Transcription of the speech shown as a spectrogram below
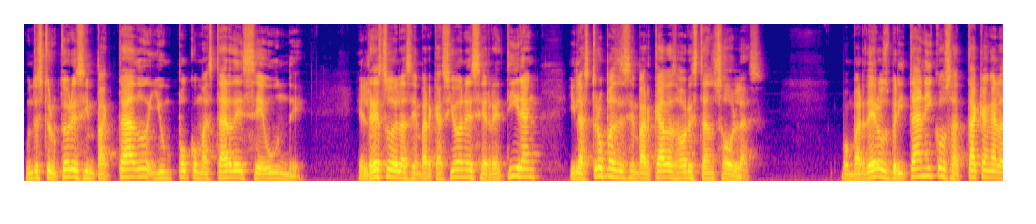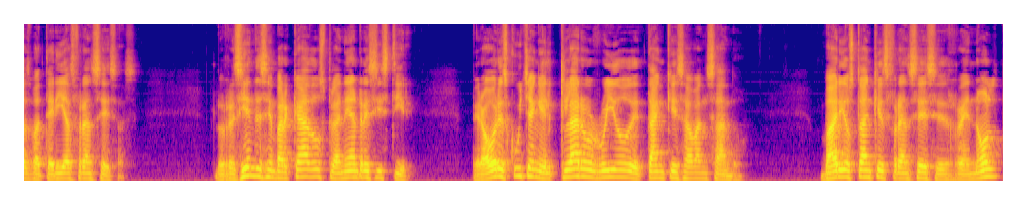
Un destructor es impactado y un poco más tarde se hunde. El resto de las embarcaciones se retiran y las tropas desembarcadas ahora están solas. Bombarderos británicos atacan a las baterías francesas. Los recién desembarcados planean resistir, pero ahora escuchan el claro ruido de tanques avanzando. Varios tanques franceses Renault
